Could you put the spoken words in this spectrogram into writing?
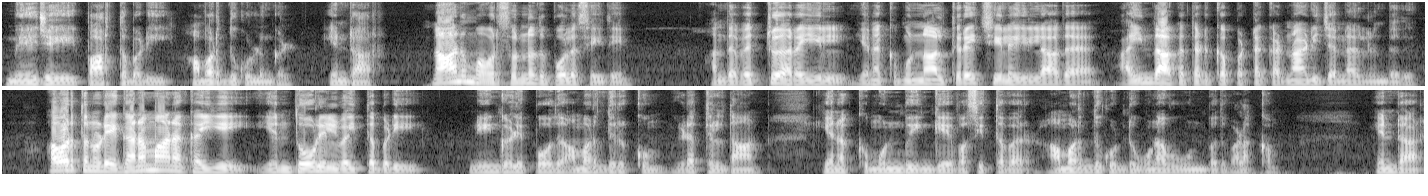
மேஜையை பார்த்தபடி அமர்ந்து கொள்ளுங்கள் என்றார். நானும் அவர் சொன்னது போல செய்தேன். அந்த வெற்று அறையில் எனக்கு முன்னால் திரைச்சீலை இல்லாத ஐந்தாக தடுக்கப்பட்ட கண்ணாடி ஜன்னல் இருந்தது. அவர் தன்னுடைய கனமான கையை என் தோளில் வைத்தபடி நீங்கள் இப்போது அமர்ந்திருக்கும் இடத்தில்தான் எனக்கு முன்பு இங்கே வசித்தவர் அமர்ந்து கொண்டு உணவு உண்பது வழக்கம் என்றார்.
